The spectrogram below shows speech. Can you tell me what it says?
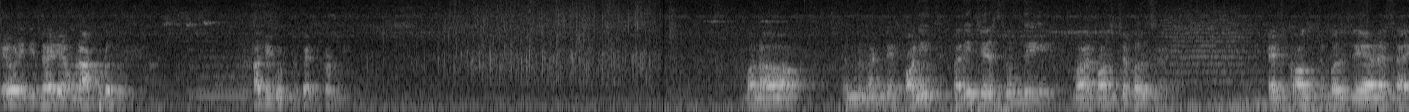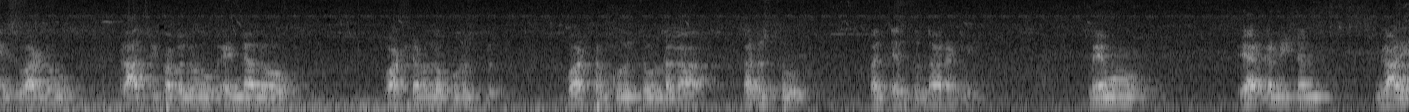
ఎవరికి ధైర్యం రాకూడదు. అది గుర్తుపెట్టుకోండి. మన ఎందుకంటే పని పని చేస్తుంది మన కానిస్టేబుల్స్. హెడ్ కానిస్టేబుల్స్ ఏఆర్ఎస్ఐస్ వాళ్ళు రాత్రి పగలు ఎండలో వర్షంలో కురుస్తూ వర్షం కురుస్తూ ఉండగా తడుస్తూ పనిచేస్తున్నారండి. మేము ఎయిర్ కండిషన్ గాడి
